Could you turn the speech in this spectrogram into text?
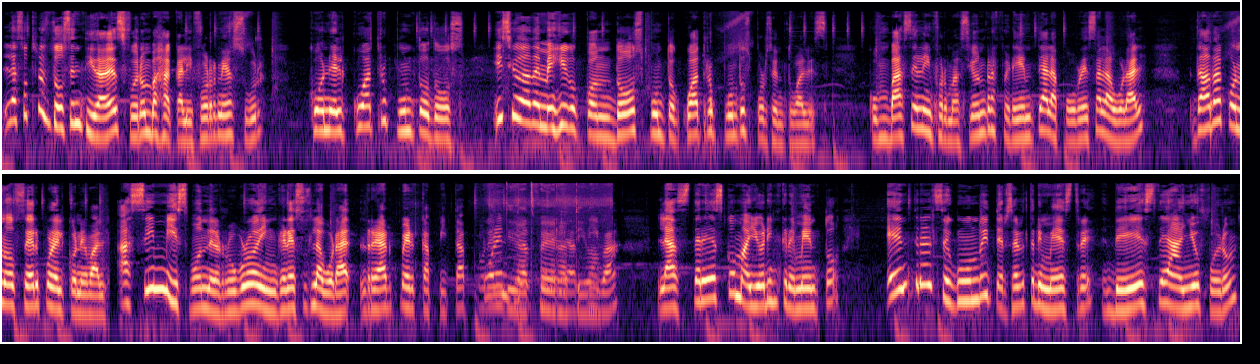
Las otras dos entidades fueron Baja California Sur con el 4.2 y Ciudad de México con 2.4 puntos porcentuales, con base en la información referente a la pobreza laboral dada a conocer por el Coneval. Asimismo, en el rubro de ingresos laboral real per cápita por, entidad, federativa, las tres con mayor incremento entre el segundo y tercer trimestre de este año fueron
